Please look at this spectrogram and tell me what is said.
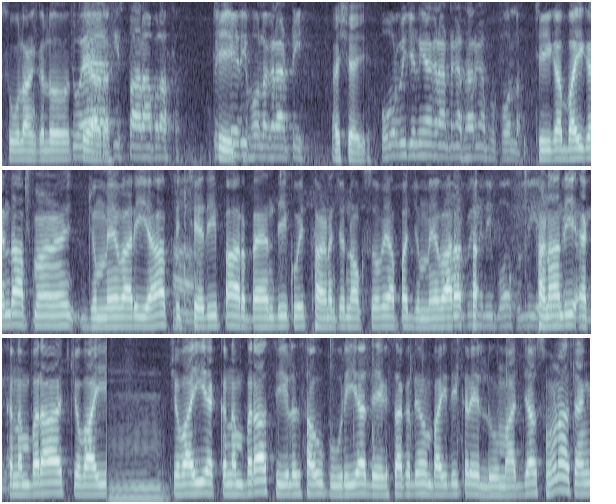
16 ਕਿਲੋ ਤਿਆਰ ਆ। ਕੀ 17 ਪਲੱਸ। ਪਿੱਛੇ ਦੀ ਫੁੱਲ ਗਾਰੰਟੀ ਅੱਛਾ ਜੀ। ਹੋਰ ਵੀ ਜਿੰਨੀਆਂ ਗਾਰੰਟੀਆਂ ਸਾਰੀਆਂ ਫੁੱਲ। ਠੀਕ ਆ ਬਾਈ ਕਹਿੰਦਾ ਆਪਾਂ ਜ਼ਿੰਮੇਵਾਰੀ ਆ ਪਿੱਛੇ ਦੀ ਭਾਰ ਪੈਣ ਦੀ ਕੋਈ ਥਣ ਚ ਨੁਕਸ ਹੋਵੇ ਆਪਾਂ ਜ਼ਿੰਮੇਵਾਰ ਆ। ਥਣਾ ਦੀ ਇੱਕ ਨੰਬਰ ਆ ਚਵਾਈ। ਚਵਾਈ ਇੱਕ ਨੰਬਰ ਆ ਸੀਲ ਸਾਊ ਪੂਰੀ ਆ ਦੇਖ ਸਕਦੇ ਹੋ ਬਾਈ ਦੀ ਘਰੇਲੂ ਮੱਝ ਆ ਸੋਹਣਾ ਸਿੰਘ।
